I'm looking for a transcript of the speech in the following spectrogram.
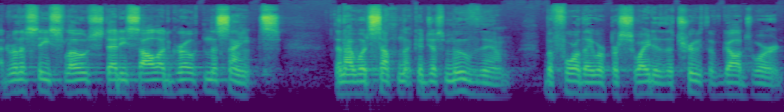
I'd rather see slow, steady, solid growth in the saints than I would something that could just move them before they were persuaded of the truth of God's Word.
